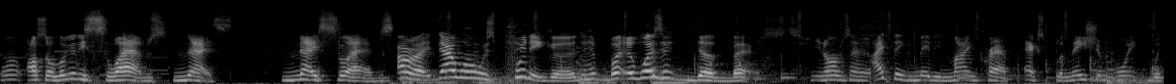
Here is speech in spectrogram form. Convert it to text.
well, also, look at these slabs. Nice. Nice slabs. All right, that one was pretty good, but it wasn't the best. You know what I'm saying? I think maybe Minecraft explanation point with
